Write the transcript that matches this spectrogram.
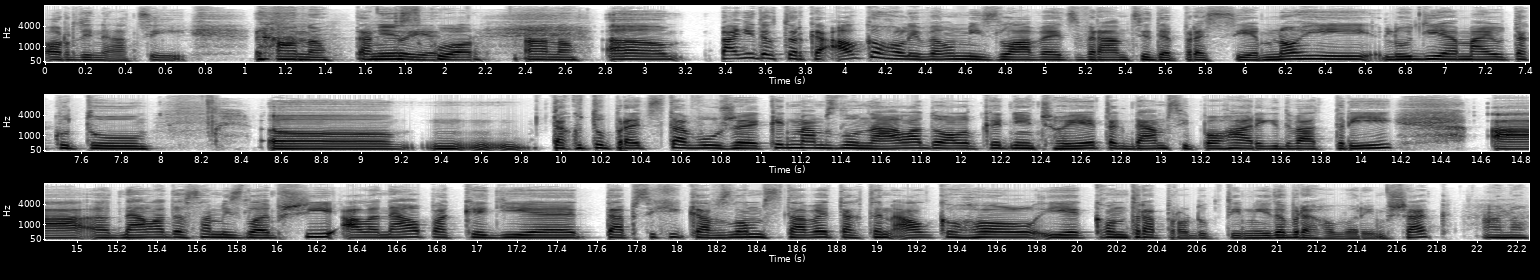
ordinácii. Áno, tak neskôr. Áno. Uh, Pani doktorka, alkohol je veľmi zlá vec v rámci depresie. Mnohí ľudia majú takú tú, uh, takú tú predstavu, že keď mám zlú náladu, alebo keď niečo je, tak dám si pohárik 2-3 a nálada sa mi zlepší, ale naopak, keď je tá psychika v zlom stave, tak ten alkohol je kontraproduktívny. Dobre hovorím však? Áno.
